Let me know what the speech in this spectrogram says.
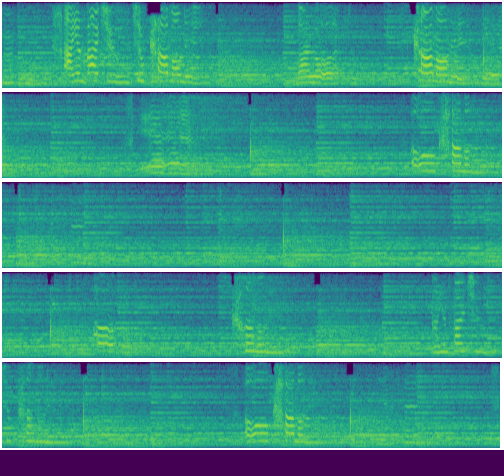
Mm-mm. I invite you to come on in. My Lord, come on in, yeah.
